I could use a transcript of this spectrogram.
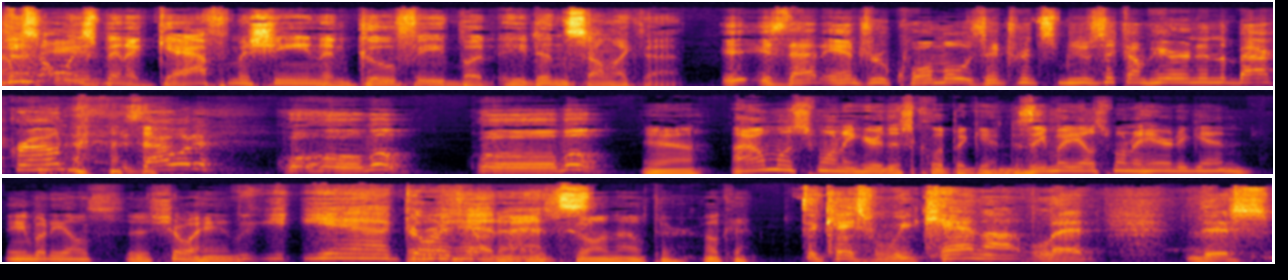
He's always been a gaff machine and goofy, but he didn't sound like that. Is that Andrew Cuomo's entrance music I'm hearing in the background? Is that what it? Cuomo, Cuomo. Yeah, I almost want to hear this clip again. Does anybody else want to hear it again? Anybody else? Uh, show a hand. Yeah, go Everybody's ahead. Got masks on out there. Okay. It's a case where we cannot let this.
